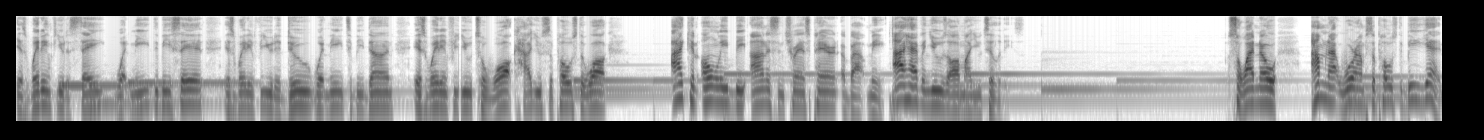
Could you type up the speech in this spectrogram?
It's waiting for you to say what need to be said. It's waiting for you to do what need to be done. It's waiting for you to walk how you're supposed to walk. I can only be honest and transparent about me. I haven't used all my utilities. So I know I'm not where I'm supposed to be yet.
